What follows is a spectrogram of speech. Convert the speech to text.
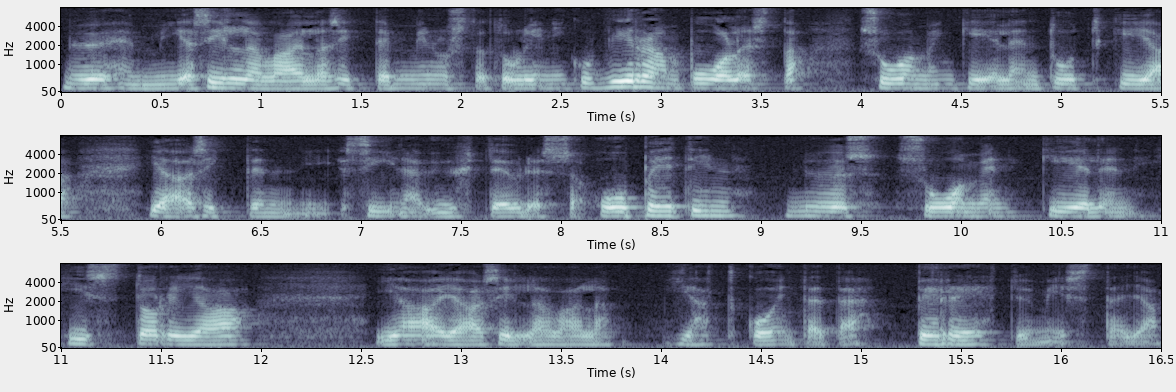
myöhemmin. Ja sillä lailla sitten minusta tuli niin kuin viran puolesta suomen kielen tutkija ja sitten siinä yhteydessä opetin myös suomen kielen historiaa ja, ja sillä lailla jatkoin tätä perehtymistä. Ja,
